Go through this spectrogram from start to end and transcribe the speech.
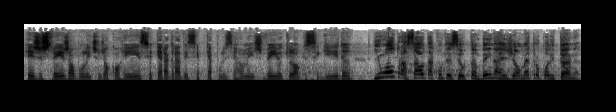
Registrei já o boletim de ocorrência, quero agradecer porque a polícia realmente veio aqui logo em seguida. E um outro assalto aconteceu também na região metropolitana,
